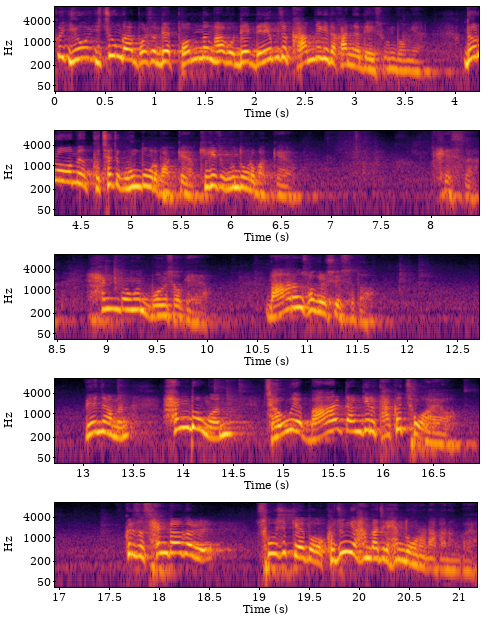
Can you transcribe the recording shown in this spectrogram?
그 요, 이쪽 가면 벌써 내 본능하고 내 내부적 감정이 다 관련돼 있어, 운동에. 늘어오면 구체적 운동으로 바뀌어요. 기계적 운동으로 바뀌어요. 그래서 행동은 뭔 속이에요? 말은 속일 수 있어도. 왜냐하면 행동은 저우의 말 단계를 다 거쳐와요. 그래서 생각을 개도 그 중에 한 가지가 행동으로 나가는 거예요.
